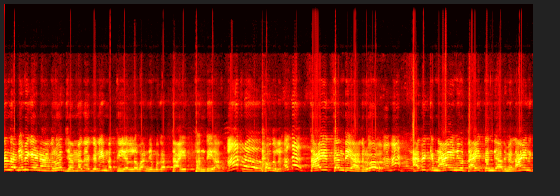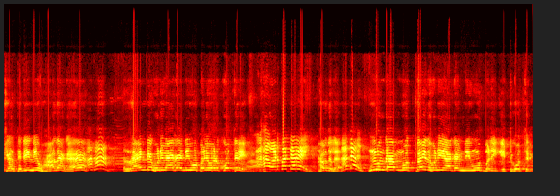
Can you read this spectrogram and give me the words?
ಅಂದ್ರೆ ನಿಮಗೇನಾದ್ರು ಜಮದಗ್ನಿ ಮತ್ತೆ ಎಲ್ಲವ ನಿಮಗ ತಾಯಿ ತಂದಿ ಆದ್ರು. ಹೌದಲ್ಲ? ಹೌದು. ತಾಯಿ ತಂದಿ ಆದ್ರು. ಅದಕ್ಕೆ ನಾಯಿ ನೀವು ತಾಯಿ ತಂದಿ ಆದ್ಮೇಲೆ ನಾಯಿನ ಕೇಳ್ತೀರಿ ನೀವು ಹಾದಾಗ ಆಹಾ. ರಂಡಿ ಹುಣಿಮ್ಯಾಗ ನೀವು ಬಳಿ ಹೊಡ್ಕೊತೇರಿ. ಹೌದಿಲ್ಲ ಅದೇ ಮುಂದ ಮುತ್ತೈದು ಹುಣಿಯಾಗ ನೀವು ಬಳಿ ಇಟ್ಕೋತೀರಿ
